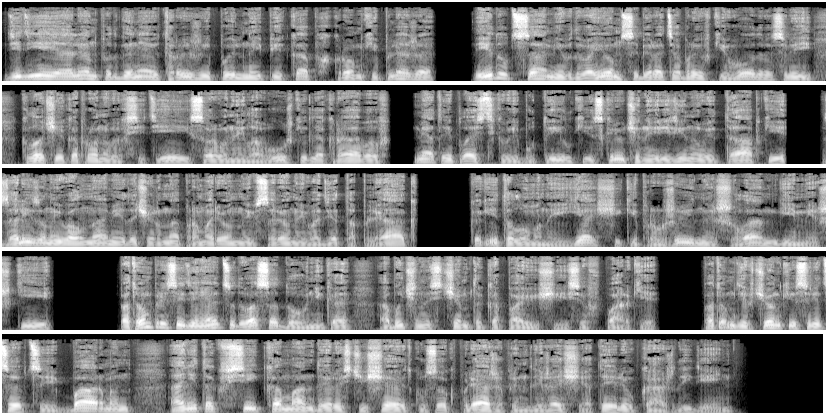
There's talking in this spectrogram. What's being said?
Дидье и Ален подгоняют рыжий пыльный пикап к кромке пляжа и идут сами вдвоем собирать обрывки водорослей, клочья капроновых сетей, сорванные ловушки для крабов, Мятые пластиковые бутылки, скрюченные резиновые тапки, зализанный волнами и до черна проморенный в соленой воде топляк, какие-то ломаные ящики, пружины, шланги, мешки. Потом присоединяются два садовника, обычно с чем-то копающиеся в парке. Потом девчонки с рецепцией, бармен. Они так всей командой расчищают кусок пляжа, принадлежащий отелю, каждый день.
